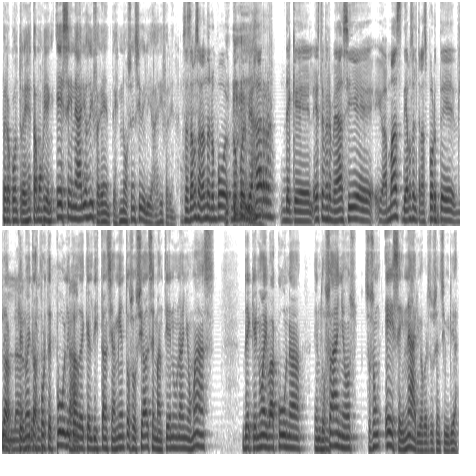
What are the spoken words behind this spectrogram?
Pero con tres estamos bien. Escenarios diferentes, no sensibilidades diferentes. O sea, estamos hablando de no, poder, viajar, de que esta enfermedad sigue a más, digamos, el transporte. Claro, que no hay transporte público, de que el distanciamiento social se mantiene un año más, de que no hay vacuna en dos años. Esos son escenarios versus sensibilidad.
